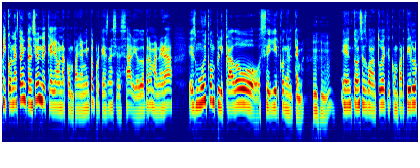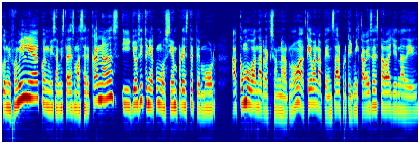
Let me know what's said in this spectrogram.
Y con esta intención de que haya un acompañamiento porque es necesario. De otra manera, es muy complicado seguir con el tema. Entonces, bueno, tuve que compartirlo con mi familia, con mis amistades más cercanas. Y yo sí tenía como siempre este temor a cómo van a reaccionar, ¿no? A qué van a pensar, porque mi cabeza estaba llena de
